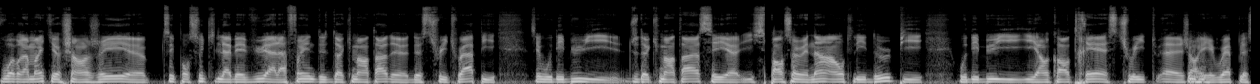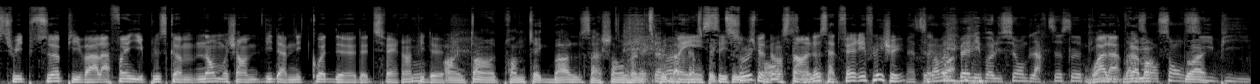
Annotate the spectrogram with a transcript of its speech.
vois vraiment qu'il a changé. Euh, tu sais pour ceux qui l'avaient vu à la fin du documentaire de, de Street Rap, il, au début il- du documentaire, c'est euh, il se passe un an entre les deux. Puis au début il, il est encore très street, euh, genre il rap le street puis tout ça. Puis vers la fin il est plus comme non moi j'ai envie d'amener de quoi de, de différent puis de En même temps, prendre quelques balles, ça change un petit peu de la ben, perspective. c'est sûr que dans ce temps-là, ça te fait réfléchir. C'est vraiment une belle évolution de l'artiste, Voilà. dans Vraiment. son son aussi, puis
